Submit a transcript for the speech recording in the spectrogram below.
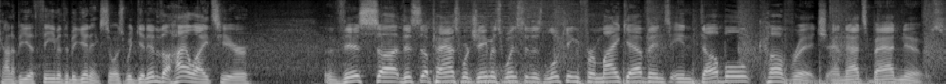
Kind of be a theme at the beginning. So as we get into the highlights here, this uh, this is a pass where Jameis Winston is looking for Mike Evans in double coverage, and that's bad news.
